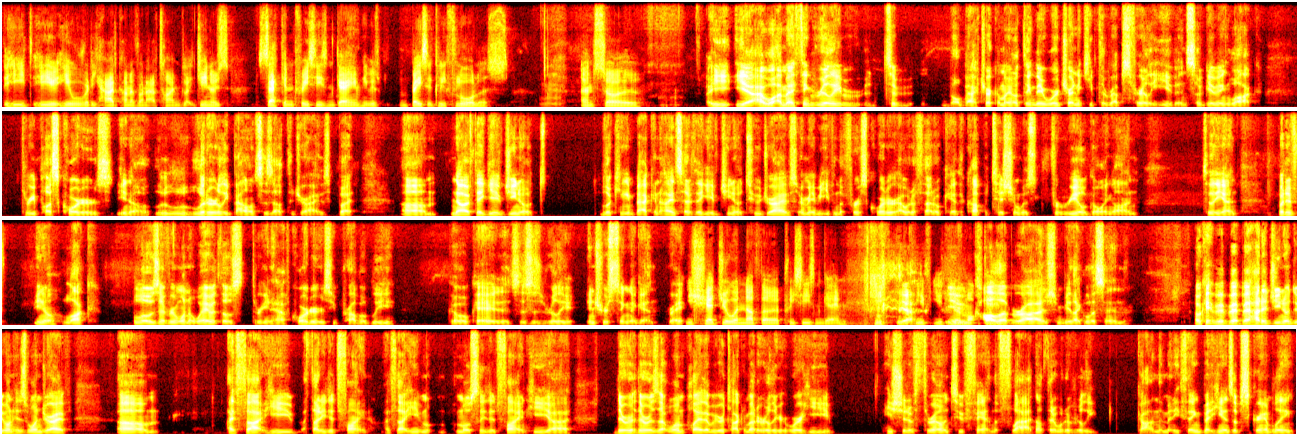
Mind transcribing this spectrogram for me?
he he he already had kind of run out of time. Like Geno's second preseason game, he was basically flawless, mm. and so uh, Yeah, I will. I mean, I think really to, I'll backtrack on my own thing. They were trying to keep the reps fairly even, so giving Lock three plus quarters, you know, l- literally balances out the drives. But um, now, if they gave Geno, looking back in hindsight, if they gave Geno two drives or maybe even the first quarter, I would have thought, okay, the competition was for real going on to the end. But if you know Lock blows everyone away with those three and a half quarters, you probably go, okay, this, this is really interesting again, right? you schedule another preseason game. Yeah. you, you do a You mock call game. up Raj and be like, listen, okay, but, but, but how did Geno do on his one drive? Um, I thought he, I thought he did fine. I thought he m- mostly did fine. He, uh, there, there was that one play that we were talking about earlier where he, he should have thrown to Fant in the flat. Not that it would have really gotten them anything, but he ends up scrambling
